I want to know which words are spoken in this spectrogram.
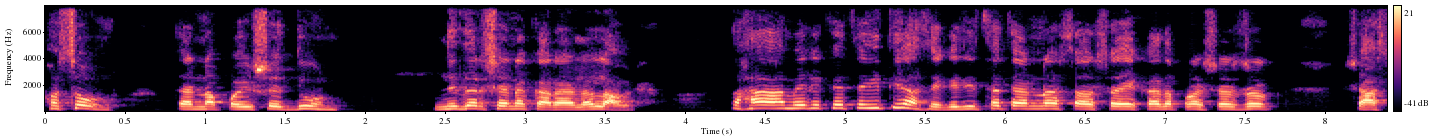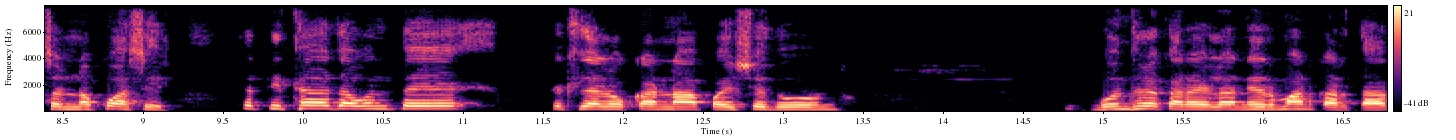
फसवून त्यांना पैसे देऊन निदर्शनं करायला लावले तर हा अमेरिकेचा इतिहास आहे की जिथं त्यांना असं एखादा प्रशासक शासन नको असेल तर तिथं जाऊन ते तिथल्या लोकांना पैसे देऊन गोंधळ करायला निर्माण करतात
